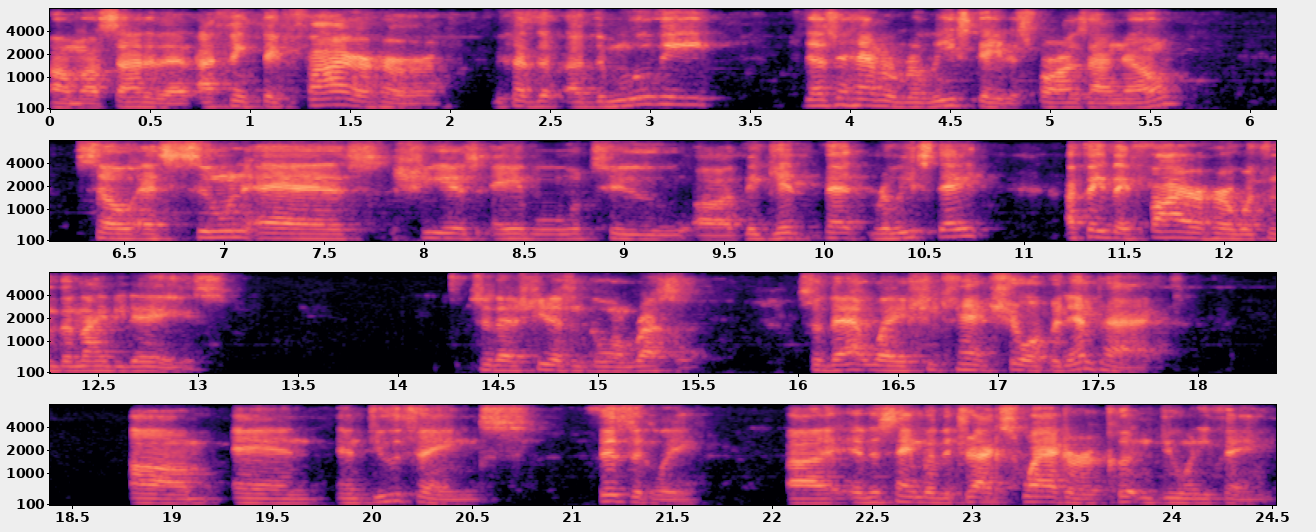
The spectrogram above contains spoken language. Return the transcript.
um, outside of that. I think they fire her because the, uh, the movie doesn't have a release date, as far as I know. So as soon as she is able to, uh, they get that release date. I think they fire her within the 90 days, so that she doesn't go and wrestle. So that way she can't show up at Impact um, and and do things physically. Uh, in the same way that Jack Swagger couldn't do anything.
